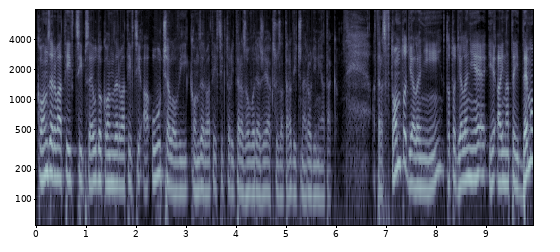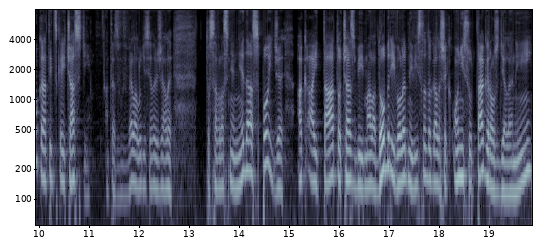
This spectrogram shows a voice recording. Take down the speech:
konzervatívci, pseudokonzervatívci a účeloví konzervatívci, ktorí teraz hovoria, že ak sú za tradičné rodiny a tak. A teraz v tomto delení, toto delenie je aj na tej demokratickej časti. A teraz veľa ľudí si hovorí, že ale to sa vlastne nedá spojiť, že ak aj táto časť by mala dobrý volebný výsledok, ale však oni sú tak rozdelení,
